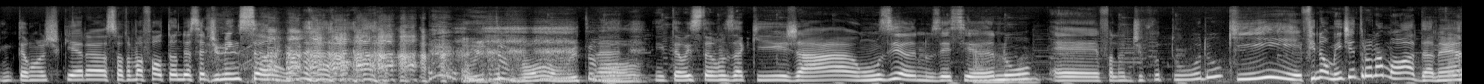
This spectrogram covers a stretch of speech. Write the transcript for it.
Então acho que era só tava faltando essa dimensão. Muito bom, muito né? bom. Então estamos aqui já há 11 anos esse ano, é, falando de futuro, que finalmente entrou na moda, né?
